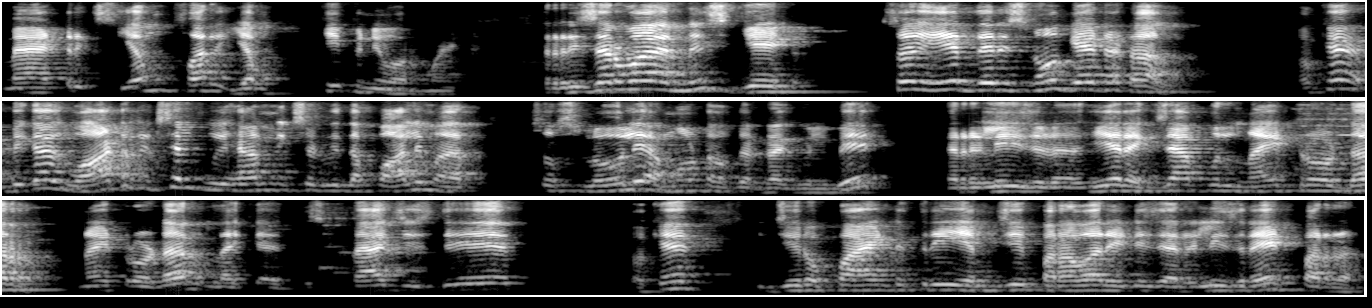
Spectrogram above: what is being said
Matrix M for M. Keep in your mind. Reservoir means gate. So here there is no gate at all. Okay, because water itself we have mixed with the polymer. So slowly amount of the drug will be released. Here example nitrodur. Nitrodur like a, this patch is there. Okay, 0.3 mg per hour. It is a release rate per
